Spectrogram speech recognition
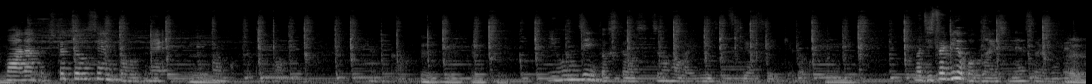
うん。まあなんか北朝鮮とねうん。韓国とかもなんかうんうん日本人としてはそっちの方がイメージつきやすいけど。うん。うんまあ実際見たことないしねそれもね、うん。ま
